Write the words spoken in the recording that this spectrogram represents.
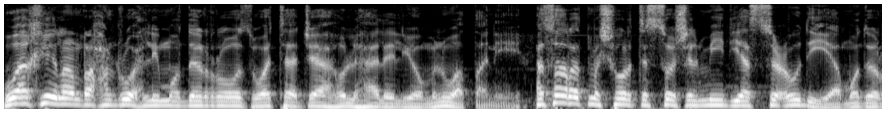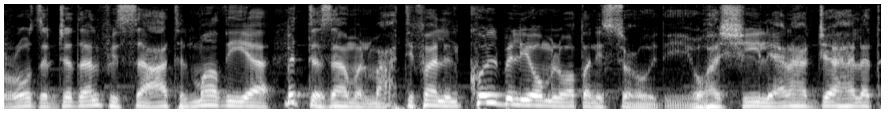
وأخيرا راح نروح لموديل روز وتجاهلها لليوم الوطني. أثارت مشهورة ال social media السعودية موديل روز الجدل في الساعات الماضية بالتزامن مع احتفال الكل باليوم الوطني السعودي وهالشي لأنها تجاهلت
